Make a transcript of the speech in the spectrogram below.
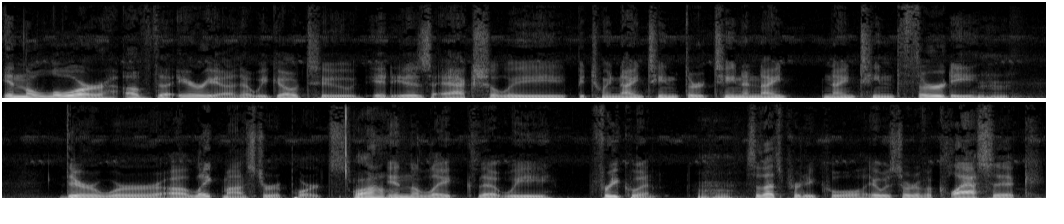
in the lore of the area that we go to, it is actually between 1913 and ni- 1930. There were uh, lake monster reports Wow. in the lake that we frequent. So that's pretty cool. It was sort of a classic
